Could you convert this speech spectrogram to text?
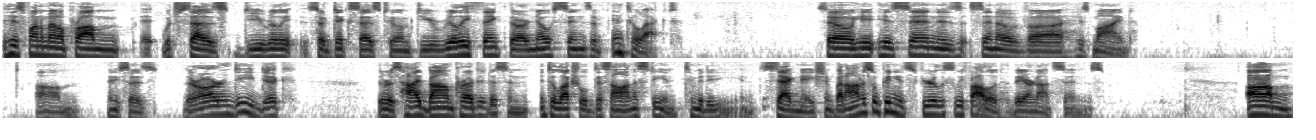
his fundamental problem, which says, "Do you really?" So Dick says to him, "Do you really think there are no sins of intellect?" So he, his sin is sin of uh, his mind. Um, and he says, There are indeed, Dick. There is hidebound prejudice and intellectual dishonesty and timidity and stagnation, but honest opinions fearlessly followed, they are not sins. Um,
